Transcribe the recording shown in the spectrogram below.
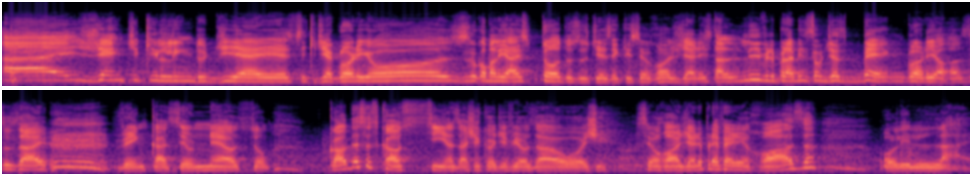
Ai, gente, que lindo dia é esse, que dia glorioso. Como, aliás, todos os dias em que seu Rogério está livre para mim são dias bem gloriosos. Ai, vem cá, seu Nelson. Qual dessas calcinhas acha que eu devia usar hoje? Seu Rogério prefere rosa ou lilás?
